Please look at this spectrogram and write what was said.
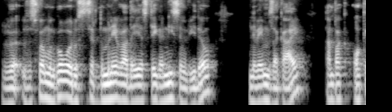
v, v svojem odgovoru sicer domneva, da jaz tega nisem videl, ne vem zakaj, ampak ok.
